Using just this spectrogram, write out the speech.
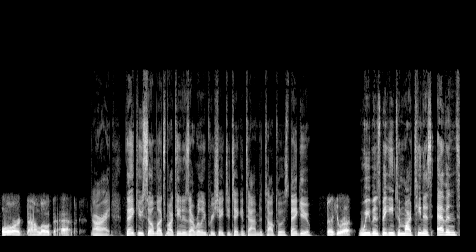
or download the app. All right. Thank you so much, Martinus. I really appreciate you taking time to talk to us. Thank you. Thank you, Rod. We've been speaking to Martinus Evans.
